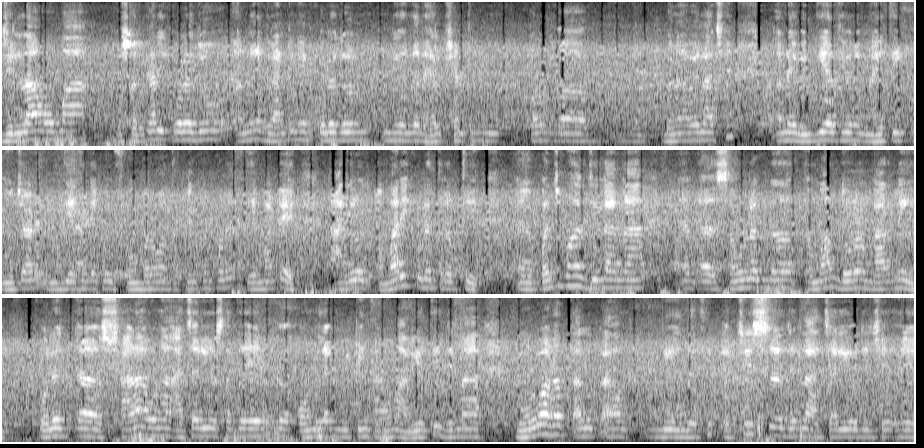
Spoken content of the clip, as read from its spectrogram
જિલ્લાઓમાં સરકારી કોલેજો અને ગ્રાન્ટીનેટ કોલેજોની અંદર હેલ્પ સેન્ટર પણ બનાવેલા છે અને વિદ્યાર્થીઓને માહિતી પહોંચાડે, વિદ્યાર્થીને કોઈ ફોર્મ ભરવા તકલીફ ન પડે, તે માટે આજરોજ અમારી કોલેજ તરફથી પંચમહાલ જિલ્લાના સંલગ્ન તમામ ધોરણ બારની કોલેજ શાળાઓના આચાર્યો સાથે એક ઓનલાઈન મિટિંગ કરવામાં આવી હતી, જેમાં મોરવાડ તાલુકાની અંદરથી પચીસ જેટલા આચાર્યો જે છે એ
